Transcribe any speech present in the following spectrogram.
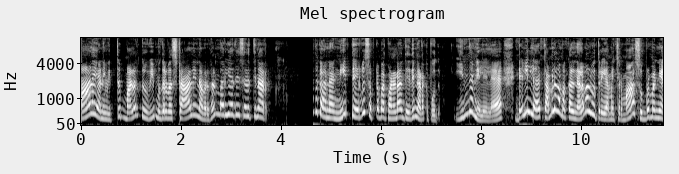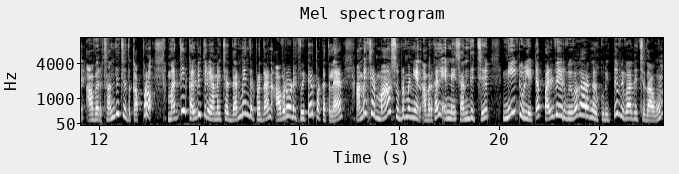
மாலை அணிவித்து மலர் தூவி முதல்வர் ஸ்டாலின் அவர்கள் மரியாதை செலுத்தினார். அதுக்கான நீட் தேர்வு செப்டம்பர் பன்னெண்டாம் தேதி நடக்க போகுது இந்த நிலையில் டெல்லியில் தமிழக மக்கள் நலவாழ்வுத்துறை அமைச்சர் மா. சுப்பிரமணியன் அவர் சந்தித்ததுக்கப்புறம் மத்திய கல்வித்துறை அமைச்சர் தர்மேந்திர பிரதான் அவரோட ட்விட்டர் பக்கத்தில் அமைச்சர் மா. சுப்பிரமணியன் அவர்கள் என்னை சந்தித்து நீட் உள்ளிட்ட பல்வேறு விவகாரங்கள் குறித்து விவாதித்ததாகவும்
